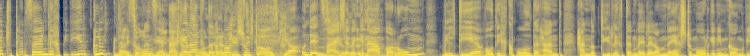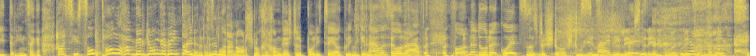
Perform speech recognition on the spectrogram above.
nicht persönlich bei dir gelitten, Nein, sondern sie haben auch direkt so an der Polizei. auf das. Ja, und jetzt Das weisst du ja- eben genau warum. Weil die, die dich gemolden haben, haben natürlich dann wollen am nächsten Morgen im Gang weiterhin sagen, ah, sie ist so toll, haben wir junge rein. Das war ein Arschloch, ich habe gestern die Polizei angerufen. Genau so läuft Vorne durch ein gutes Das verstehst du jetzt Smiley natürlich Face. extrem gut mittlerweile.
